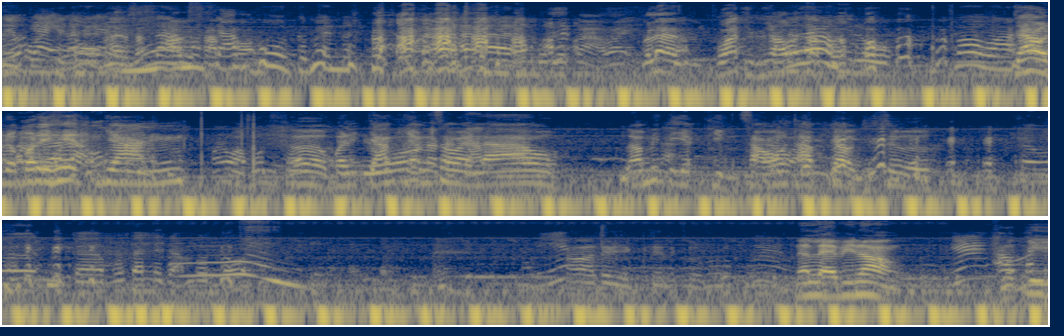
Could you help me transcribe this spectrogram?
เดี๋ยวคนสิโทรมาน้ำมันจับพูดก็เป็นก็แล้วเพราะว่าถึงเขาครับบ่ว่าเจ้าเดี๋ยวบริเฮ็ดหยังเออบริจับหยังซอยเราเราไม่ตีอยากถิ่มเสาทับเจ้าซื่อ เซอร์กับบ่ทันได้ดำบ่โต นๆนั่นแหละพี่น้องเมื่อกี้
